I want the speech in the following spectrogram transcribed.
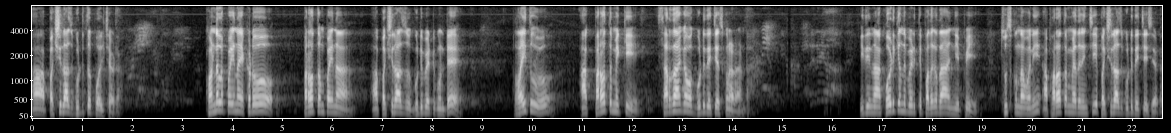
ఆ పక్షిరాజు గుడ్డుతో పోల్చాడు. కొండలపైన ఎక్కడో పర్వతం పైన ఆ పక్షిరాజు గుడ్డు పెట్టుకుంటే రైతు ఆ పర్వతం ఎక్కి సరదాగా ఒక గుడ్డు తెచ్చేసుకున్నాడు అంట ఇది నా కోడి కింద పెడితే పదగదా అని చెప్పి చూసుకుందామని ఆ పర్వతం మీద నుంచి పక్షిరాజు గుడ్డు తెచ్చేసాడు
